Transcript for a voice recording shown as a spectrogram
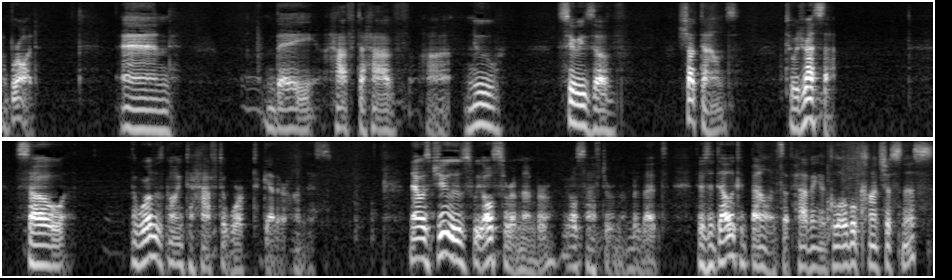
abroad. And they have to have a new series of shutdowns to address that. So the world is going to have to work together on this. Now, as Jews, we also remember, we also have to remember that there's a delicate balance of having a global consciousness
